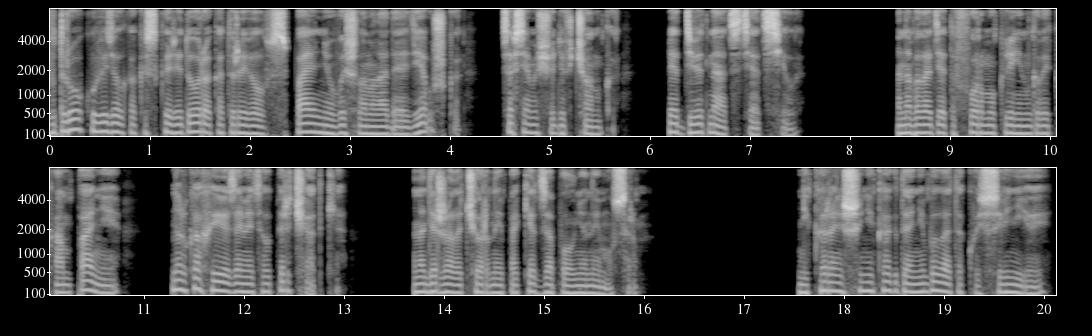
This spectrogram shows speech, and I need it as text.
Вдруг увидел, как из коридора, который вел в спальню, вышла молодая девушка, совсем еще девчонка, лет девятнадцати от силы. Она была одета в форму клининговой компании, на руках ее заметил перчатки. Она держала черный пакет, заполненный мусором. Ника раньше никогда не была такой свиньей.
